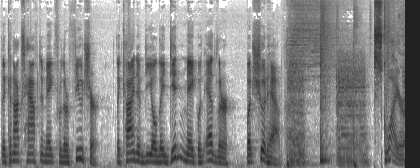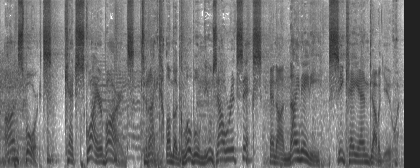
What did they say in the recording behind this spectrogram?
the Canucks have to make for their future, the kind of deal they didn't make with Edler but should have. Squire on Sports. Catch Squire Barnes tonight on the Global News Hour at 6 and on 980 CKNW.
